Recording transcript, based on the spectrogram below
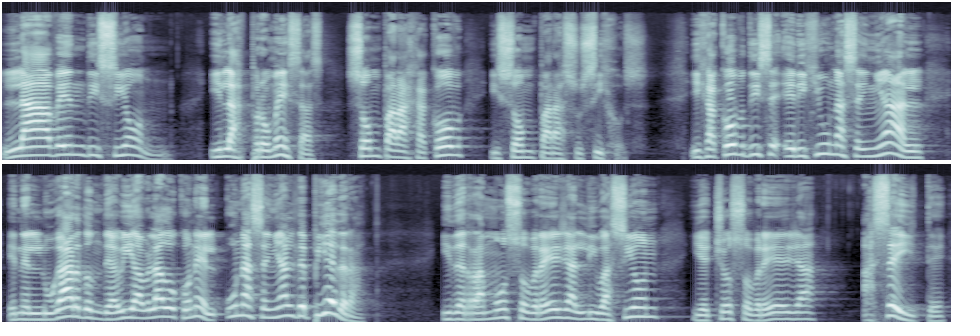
La bendición y las promesas son para Jacob y son para sus hijos. Y Jacob dice, erigió una señal en el lugar donde había hablado con él, una señal de piedra, y derramó sobre ella libación y echó sobre ella aceite,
